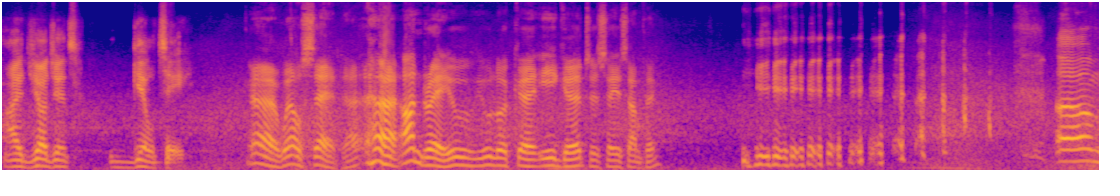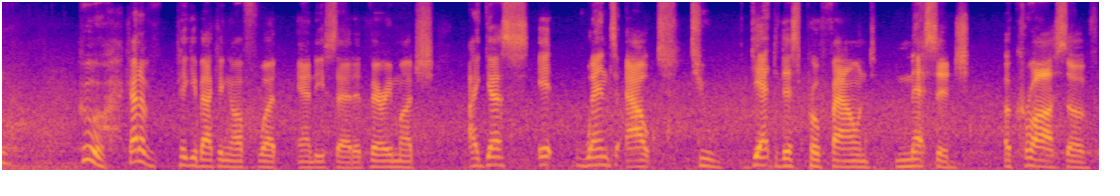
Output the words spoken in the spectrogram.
I judge it guilty. Ah, well said. Uh, Andre, you, you look uh, eager to say something. um, whew, kind of piggybacking off what Andy said, it very much, I guess, it went out to get this profound message across of,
